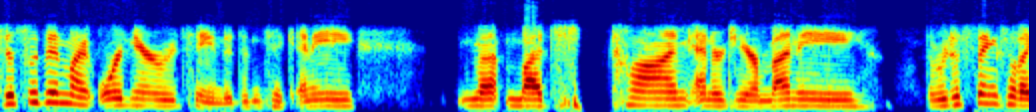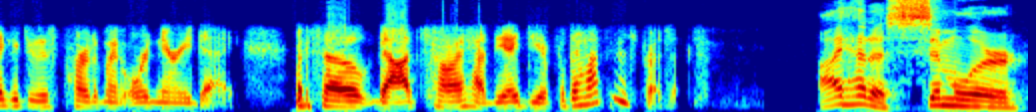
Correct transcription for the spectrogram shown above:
just within my ordinary routine that didn't take any much time, energy, or money. There were just things that I could do as part of my ordinary day. So that's how I had the idea for the Happiness Project. I had a similar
